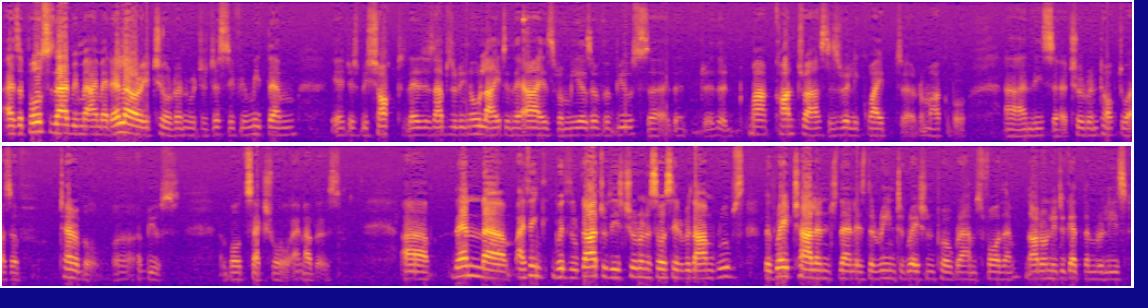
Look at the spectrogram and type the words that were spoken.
As opposed to that, we, I met LRA children, which is just if you meet them, you just be shocked. There is absolutely no light in their eyes from years of abuse. Uh, the, the, marked contrast is really quite uh, remarkable. And these children talk to us of terrible abuse, both sexual and others. Uh, then uh, I think with regard to these children associated with armed groups, the great challenge then is the reintegration programs for them, not only to get them released,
